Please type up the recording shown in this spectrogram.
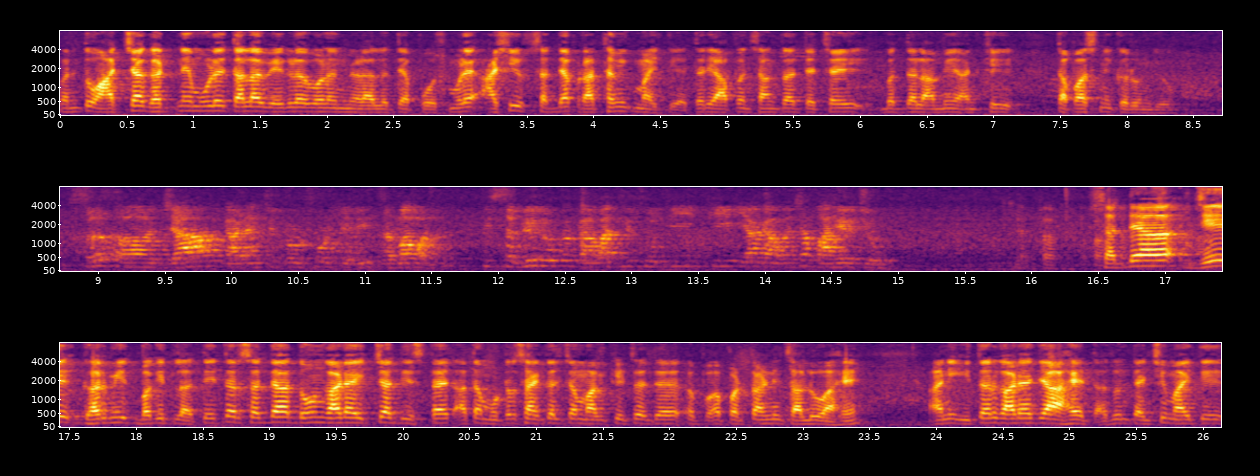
परंतु आजच्या घटनेमुळे त्याला वेगळं वळण मिळालं त्या पोस्टमुळे. अशी सध्या प्राथमिक माहिती आहे. तरी आपण सांगता त्याच्याहीबद्दल आम्ही आणखी तपासणी करून घेऊ. सर ज्या गाड्यांची तोडफोड केली जमावानं ती सगळी लोक गावातलीच होती की या गावाच्या बाहेरची होती? सध्या जे घर मी बघितलं ते तर सध्या दोन गाड्या इच्छा दिसत आहेत. आता मोटरसायकलच्या मालकीचं जे पडताळणी चालू आहे. आणि इतर गाड्या ज्या आहेत अजून त्यांची माहिती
